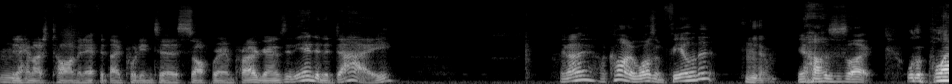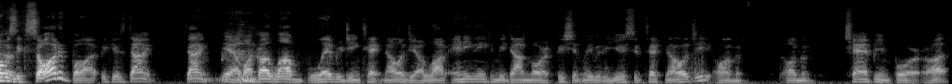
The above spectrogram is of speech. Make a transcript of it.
you know how much time and effort they put into software and programs. At the end of the day, you know, I kind of wasn't feeling it. yeah You know, I was just like. Well, the point I was of, excited by it because don't don't yeah like I love leveraging technology. I love anything can be done more efficiently with the use of technology. I'm a I'm a champion for it, right?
